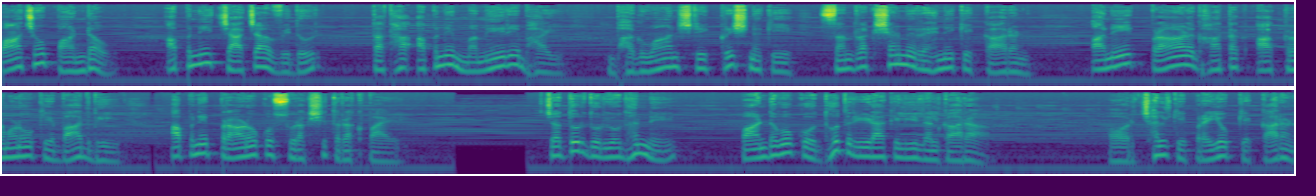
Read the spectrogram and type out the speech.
पाँचों पांडव अपने चाचा विदुर तथा अपने ममेरे भाई भगवान श्री कृष्ण के संरक्षण में रहने के कारण अनेक प्राण घातक आक्रमणों के बाद भी अपने प्राणों को सुरक्षित रख पाए। चतुर दुर्योधन ने पांडवों को धुत रीड़ा के लिए ललकारा और छल के प्रयोग के कारण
